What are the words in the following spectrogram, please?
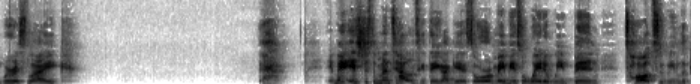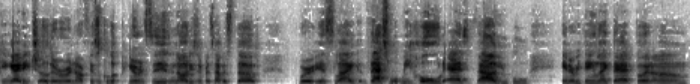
where it's like it may, it's just a mentality thing, I guess, or maybe it's a way that we've been taught to be looking at each other and our physical appearances and all these different type of stuff where it's like that's what we hold as valuable and everything like that. But um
